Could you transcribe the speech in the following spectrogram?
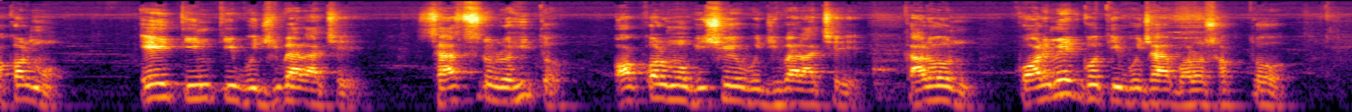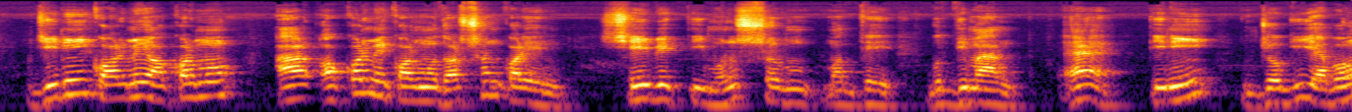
অকর্ম, এই তিনটি বুঝিবার আছে। শাস্ত্ররহিত অকর্ম বিষয় বুঝিবার আছে, কারণ কর্মের গতি বোঝা বড় শক্ত। যিনি কর্মে অকর্ম আর অকর্মে কর্ম দর্শন করেন, সেই ব্যক্তি মনুষ্য মধ্যে বুদ্ধিমান। হ্যাঁ তিনি যোগী এবং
